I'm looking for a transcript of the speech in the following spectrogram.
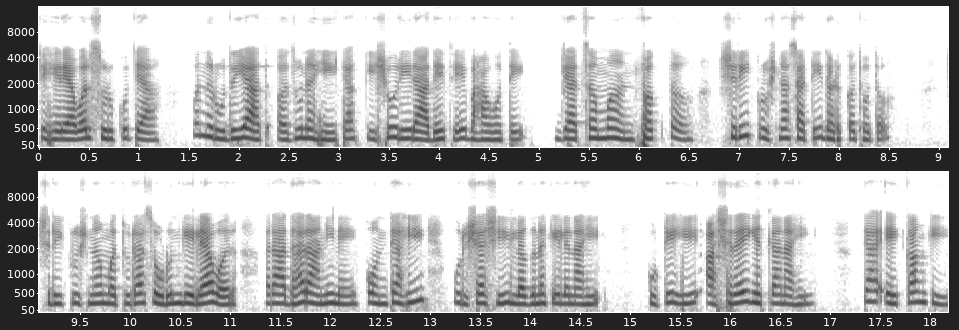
चेहऱ्यावर सुरकुत्या पण हृदयात अजूनही त्या किशोरी राधेचे भाव होते ज्याचं मन फक्त श्रीकृष्णासाठी धडकत होतं. श्रीकृष्ण मथुरा सोडून गेल्यावर राधा राणीने कोणत्याही पुरुषाशी लग्न केलं नाही कुठेही आश्रय घेतला नाही. त्या एकांकी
